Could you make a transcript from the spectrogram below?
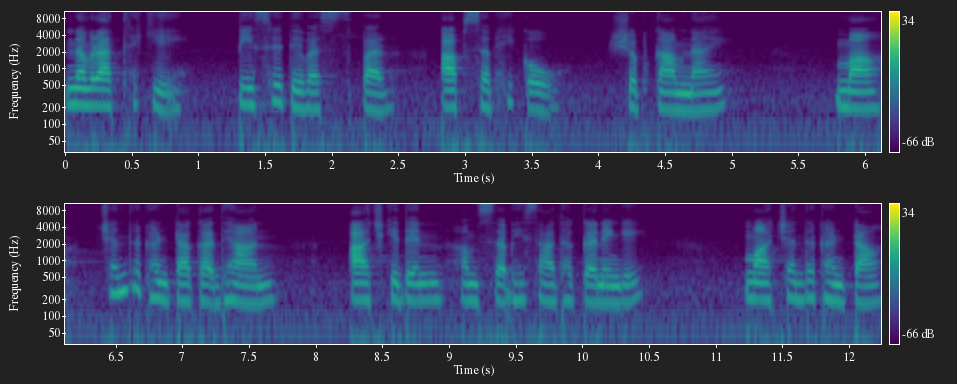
नवरात्रि के तीसरे दिवस पर आप सभी को शुभकामनाएँ। माँ चंद्र घंटा का ध्यान आज के दिन हम सभी साधक करेंगे। माँ चंद्र घंटा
